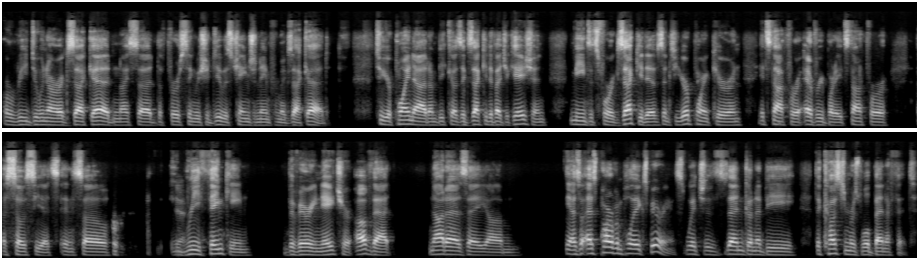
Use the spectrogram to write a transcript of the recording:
or redoing our exec ed. And I said the first thing we should do is change the name from exec ed. To your point, Adam, because executive education means it's for executives. And to your point, Kiran, it's not for everybody, it's not for associates. And so Yeah. rethinking the very nature of that, not as a um, as as part of employee experience, which is then going to be the customers will benefit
